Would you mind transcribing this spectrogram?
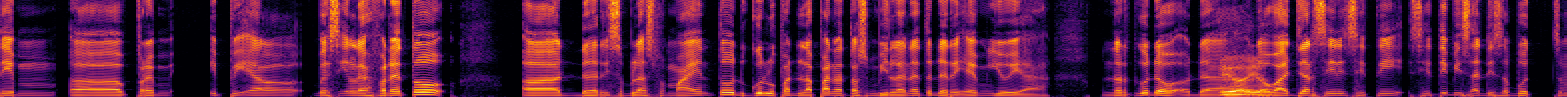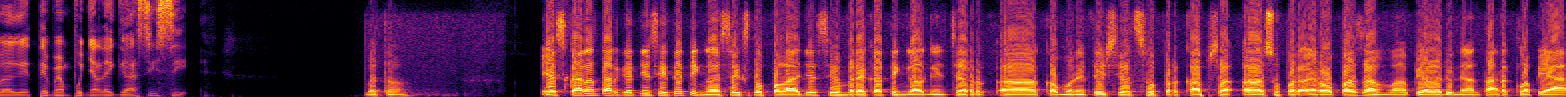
tim eh prem IPL base 11 nya tuh eh dari 11 pemain tuh gue lupa 8 atau 9 nya tuh dari MU ya. Menurut gue udah udah Iya, udah iya. wajar sih City City bisa disebut sebagai tim yang punya legasi sih. Betul. Ya sekarang targetnya City tinggal sextuple aja sih mereka tinggal ngincer eh, Community Shield, Super Cup, eh, Super Eropa sama Piala Dunia antar klub ya.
